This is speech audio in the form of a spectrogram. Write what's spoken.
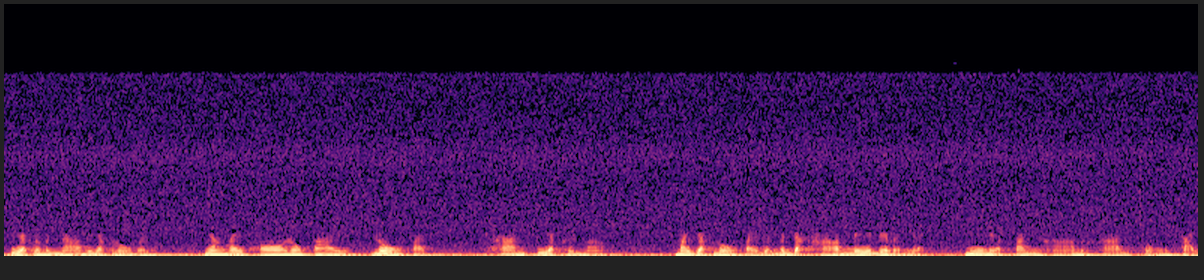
เปียกแล้วมันหนาวไม่อยากลงไปเลยยังไม่พอลงไป ลงไปข้ามเปียกขึ้นมา ไม่อยากลงไปเลย มันอยากถามเนรได้แบบเนี้ยนี่เนี่ยปัญหามันการสงสัย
